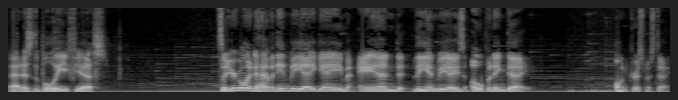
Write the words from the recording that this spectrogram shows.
that is the belief. Yes. So you're going to have an NBA game and the NBA's opening day on Christmas Day.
